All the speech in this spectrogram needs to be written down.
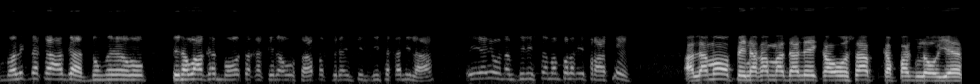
Balik na kaagad nung uh, tinawagan mo at kinausap at pinaintindi sa kanila, eh ayun, ang bilis naman palang i-process. Alam mo, pinakamadali kausap kapag lawyer.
